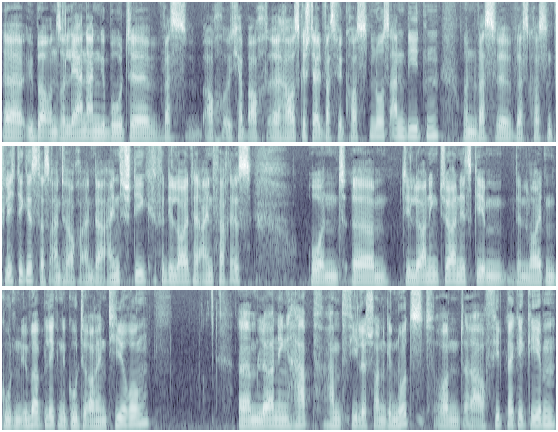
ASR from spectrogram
äh, über unsere Lernangebote, was auch ich habe auch herausgestellt, was wir kostenlos anbieten und was wir, was kostenpflichtig ist, dass einfach auch der Einstieg für die Leute einfach ist. Und ähm, die Learning Journeys geben den Leuten einen guten Überblick, eine gute Orientierung. Ähm, Learning Hub haben viele schon genutzt und äh, auch Feedback gegeben.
